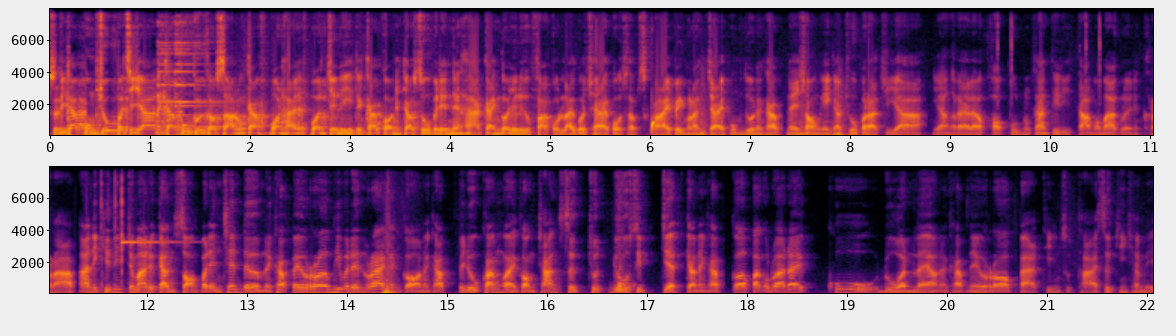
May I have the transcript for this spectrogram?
สวัสดีครับ ผมชุกปัจจยานะครับพูดคุยข่าวสารวงการฟุตบอลไทยและฟุตบอลเจลีกนะครับก่อนที่เข้าสู่ประเด็นเนื้อหากันก็อย่าลืมฝากกดไลค์กดแชร์กด subscribe เป็นกำลังใจผมด้วยนะครับ ในช่องเองครับชุกปรัชญาอย่างไรแล้วขอบคุณทุกท่านที่ติดตามมากๆเลยนะครับอันในคลิปนี้จะมาด้วยกัน 2 ประเด็นเช่นเดิมนะครับ ไปเริ่มที่ประเด็นแรกกันก่อนนะครับ ไปดูความไหวของช้างศึกชุด U17 กันนะครับก็ปรากฏว่าได้ คู่ดวลแล้วนะครับในรอบ 8 ทีมสุดท้ายศึกชิงแชมป์เอ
